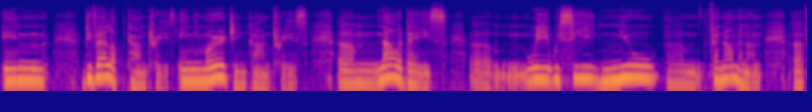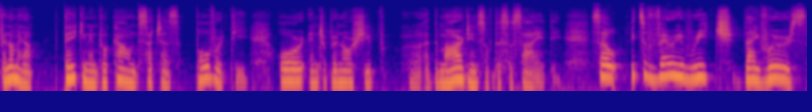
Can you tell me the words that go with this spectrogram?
in developed countries, in emerging countries. Um, nowadays, um, we, we see new um, phenomenon, uh, phenomena taken into account, such as poverty or entrepreneurship at the margins of the society. So it's a very rich, diverse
